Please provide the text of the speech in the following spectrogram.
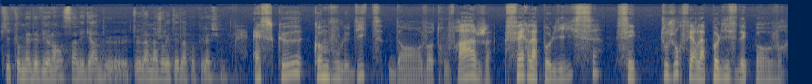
qui commet des violences à l'égard de, de, la majorité de la population. Est-ce que, comme vous le dites dans votre ouvrage, faire la police, c'est toujours faire la police des pauvres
